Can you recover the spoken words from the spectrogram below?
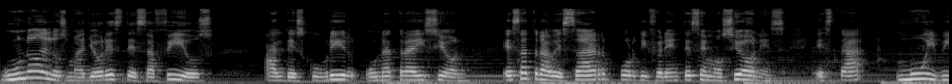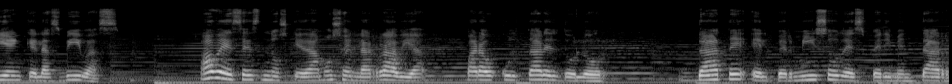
Uno de los mayores desafíos al descubrir una traición es atravesar por diferentes emociones. Está muy bien que las vivas. A veces nos quedamos en la rabia para ocultar el dolor. Date el permiso de experimentar,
